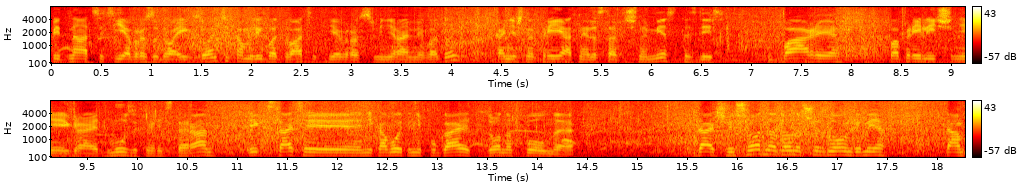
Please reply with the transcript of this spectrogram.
15 евро за двоих с зонтиком, либо 20 евро с минеральной водой. Конечно, приятное достаточно место. Здесь бары поприличнее, играет музыка, ресторан. И, кстати, никого это не пугает, зона полная. Дальше еще одна зона с шезлонгами. Там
